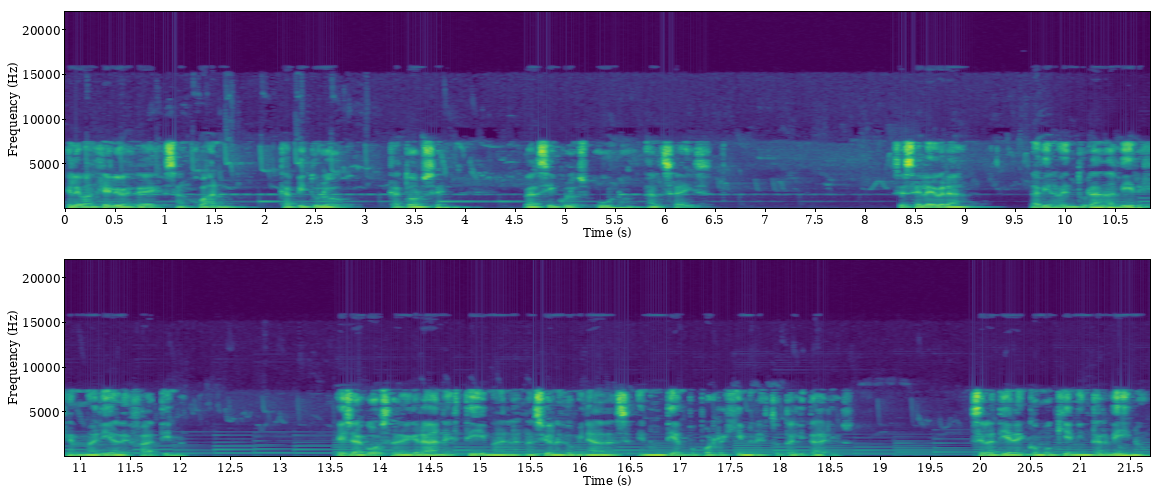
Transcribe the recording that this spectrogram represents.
El Evangelio es de San Juan, capítulo 14, versículos 1 al 6. Se celebra la bienaventurada Virgen María de Fátima. Ella goza de gran estima en las naciones dominadas en un tiempo por regímenes totalitarios. Se la tiene como quien intervino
